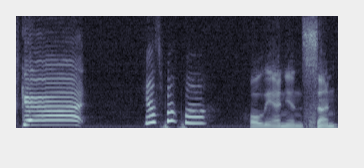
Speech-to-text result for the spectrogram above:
Scott! Yes, Papa. Holy onions, son.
